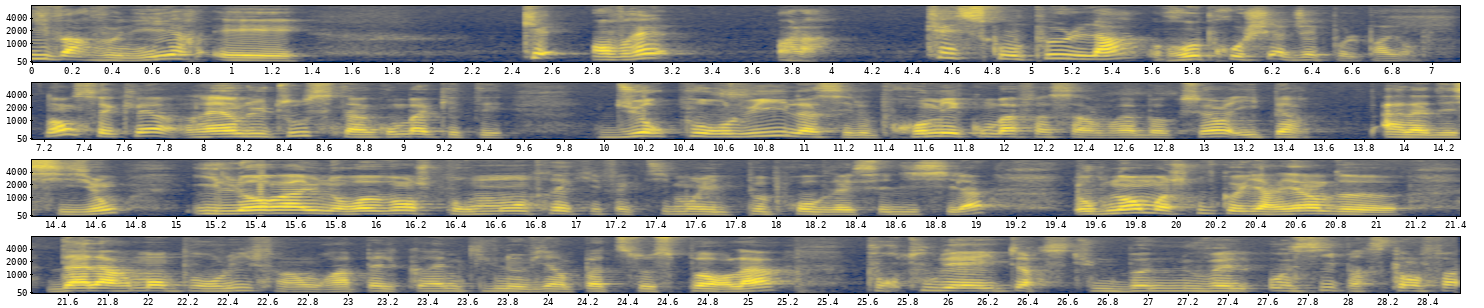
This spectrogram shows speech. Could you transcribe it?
Il va revenir et en vrai, voilà. Qu'est-ce qu'on peut là reprocher à Jake Paul, par exemple? Non, c'est clair, rien du tout. C'était un combat qui était dur pour lui. Là, c'est le premier combat face à un vrai boxeur. Il perd à la décision. Il aura une revanche pour montrer qu'effectivement il peut progresser d'ici là. Donc non, moi je trouve qu'il n'y a rien d'alarmant pour lui. Enfin, on rappelle quand même qu'il ne vient pas de ce sport-là. Pour tous les haters, c'est une bonne nouvelle aussi parce qu'enfin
